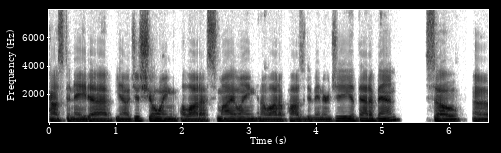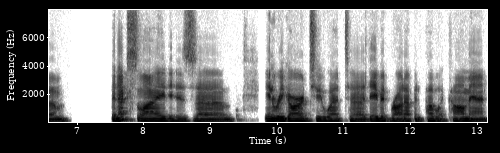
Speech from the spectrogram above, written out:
Castaneda, you know, just showing a lot of smiling and a lot of positive energy at that event. So um, the next slide is um, in regard to what uh, David brought up in public comment.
